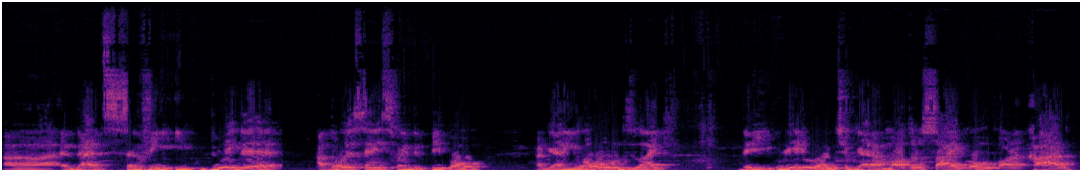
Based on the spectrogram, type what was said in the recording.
uh, and that's something in, during the adolescence when the people are getting old, like they really want to get a motorcycle or a car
